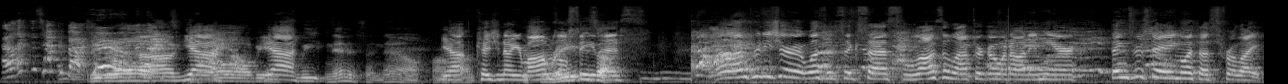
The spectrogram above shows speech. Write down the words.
I like to talk about See, they're all, Oh, yeah. they're all being Yeah. sweet and innocent now. Uh-huh. Yeah, because you know your The moms will charade see is up. this. Well, I'm pretty sure it was a success. Lots of laughter going on in here. Thanks for staying with us for like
